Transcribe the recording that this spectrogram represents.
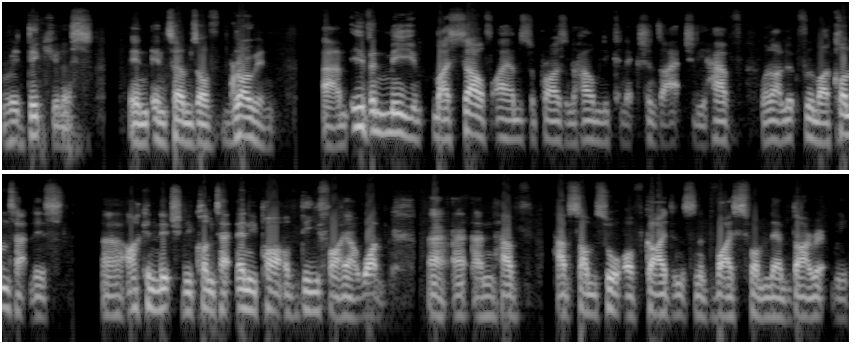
ridiculous in in terms of growing um, even me myself, I am surprised on how many connections I actually have when I look through my contact list. Uh, I can literally contact any part of DeFi I want uh, and have have some sort of guidance and advice from them directly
